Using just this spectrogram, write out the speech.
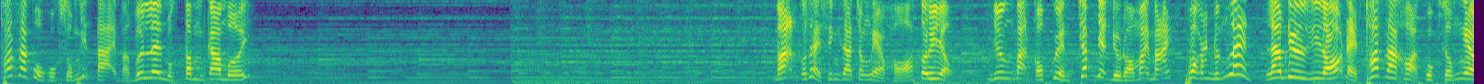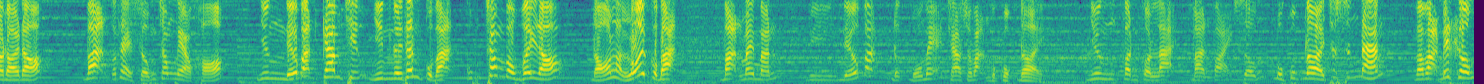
thoát ra của cuộc sống hiện tại và vươn lên một tầm cao mới. Bạn có thể sinh ra trong nghèo khó, tôi hiểu, nhưng bạn có quyền chấp nhận điều đó mãi mãi hoặc là đứng lên, làm điều gì đó để thoát ra khỏi cuộc sống nghèo đói đó. Bạn có thể sống trong nghèo khó, nhưng nếu bạn cam chịu nhìn người thân của bạn cũng trong vòng vây đó đó là lỗi của bạn. Bạn may mắn vì nếu bạn được bố mẹ trao cho bạn một cuộc đời nhưng phần còn lại bạn phải sống một cuộc đời cho xứng đáng và bạn biết không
